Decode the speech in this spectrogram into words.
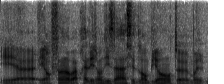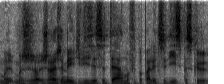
Et, euh, et enfin, après, les gens disent ah c'est de l'ambiante. Moi, moi, moi j'aurais jamais utilisé ce terme en fait pour parler de ce disque parce que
